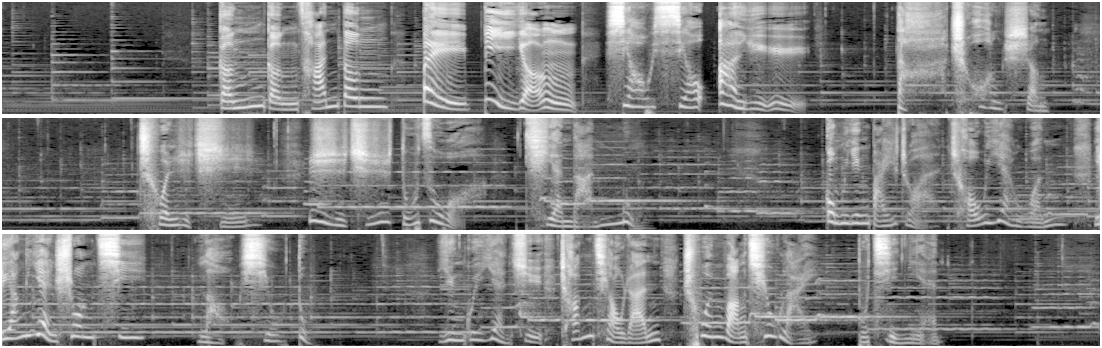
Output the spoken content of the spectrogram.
耿耿残灯被碧影，潇潇暗雨打窗声。春日迟，日迟独坐。天南木，宫应百转愁艳闻，良燕双栖老休度。莺归燕去常悄然，春往秋来不计年。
